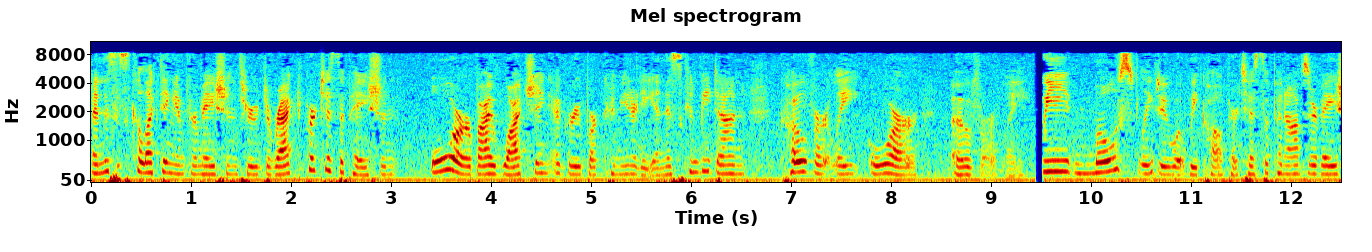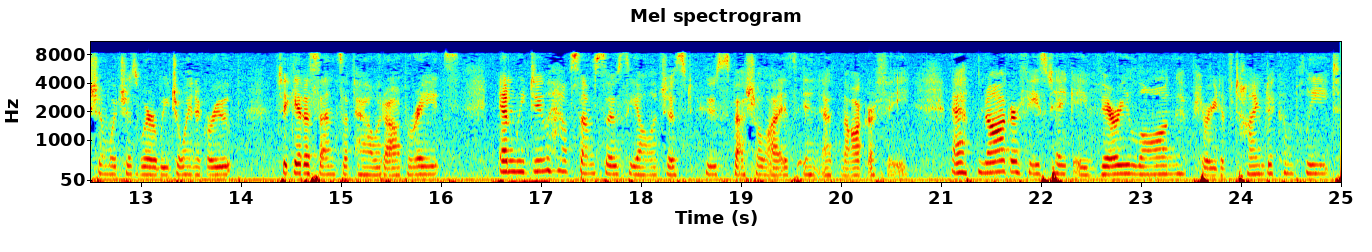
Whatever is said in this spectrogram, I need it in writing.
And this is collecting information through direct participation or by watching a group or community. And this can be done covertly or overtly. We mostly do what we call participant observation, which is where we join a group to get a sense of how it operates. And we do have some sociologists who specialize in ethnography. Ethnographies take a very long period of time to complete,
